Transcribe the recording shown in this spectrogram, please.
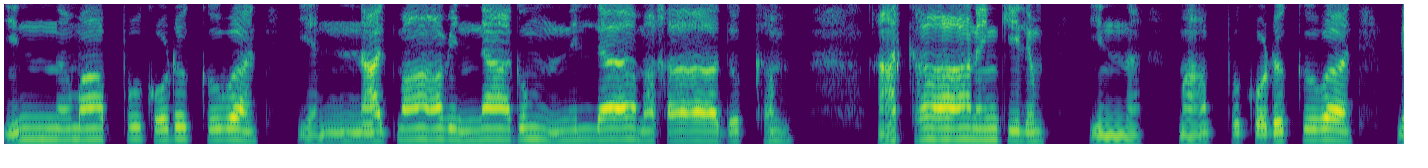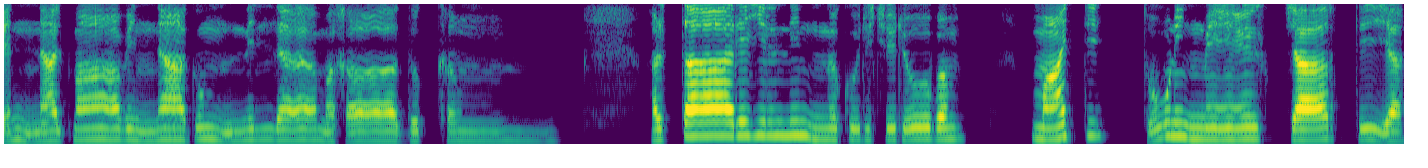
ഇന്ന് മാപ്പു കൊടുക്കുവാൻ എന്നാത്മാവിനാകുന്നില്ല മഹാദുഃഖം. ആർക്കാണെങ്കിലും ഇന്ന് മാപ്പ് കൊടുക്കുവാൻ എന്നാത്മാവിനാകുന്നില്ല മഹാദുഃഖം. അൾത്താരയിൽ നിന്നു കുരിശുരൂപം മാറ്റി തൂണിന്മേൽ ചാർത്തിയ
